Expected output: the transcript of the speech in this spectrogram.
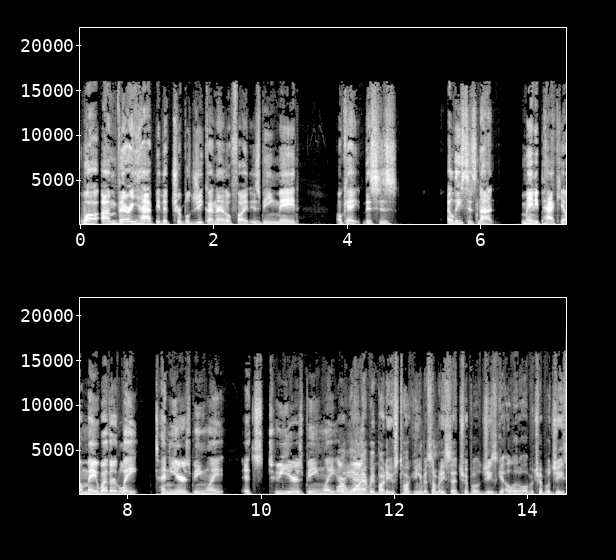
Well, I'm very happy that Triple G Canelo fight is being made. Okay, this is at least it's not Manny Pacquiao Mayweather late, ten years being late. It's two years being late Well, or yeah, one. everybody was talking about. Somebody said Triple G's get a little, but Triple G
